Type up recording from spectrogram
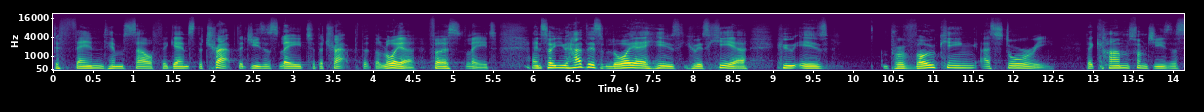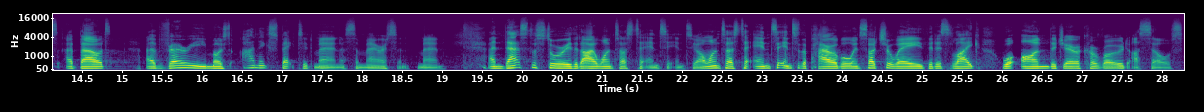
defend himself against the trap that Jesus laid to the trap that the lawyer first laid. And so you have this lawyer who's, who is here who is provoking a story that comes from Jesus about a very most unexpected man, a Samaritan man. And that's the story that I want us to enter into. I want us to enter into the parable in such a way that it's like we're on the Jericho Road ourselves.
